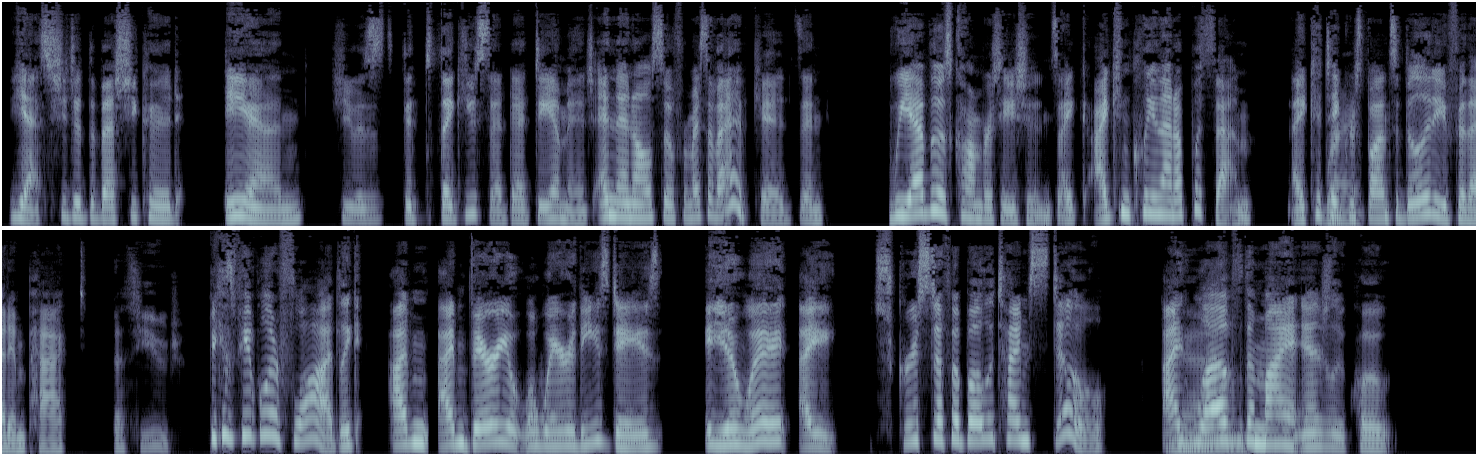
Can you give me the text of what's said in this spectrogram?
yes, she did the best she could and she was like you said that damage. And then also for myself I have kids and we have those conversations. Like I can clean that up with them. I could take right. responsibility for that impact. That's huge. Because people are flawed. Like I'm I'm very aware these days. You know what? I screw stuff up all the time still. I yeah. love the Maya Angelou quote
